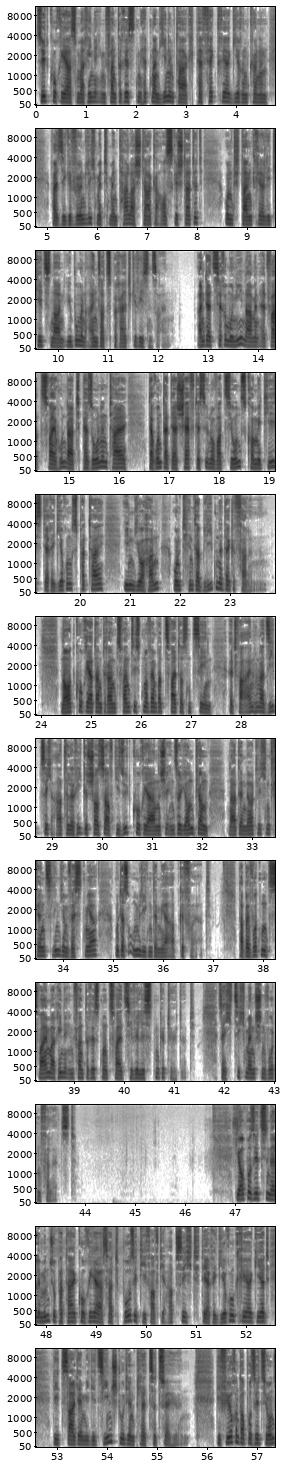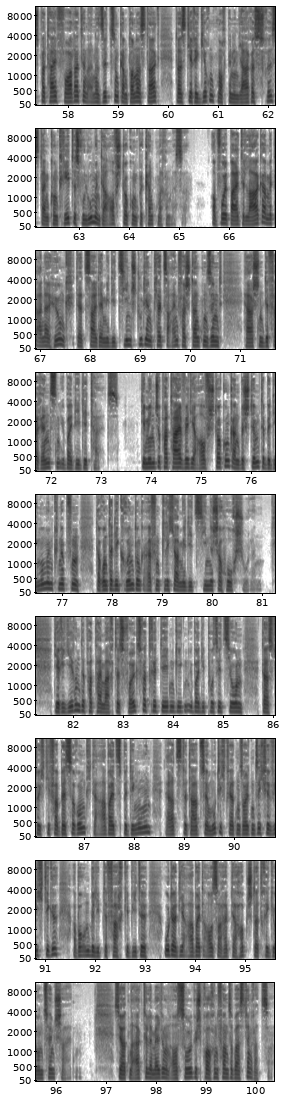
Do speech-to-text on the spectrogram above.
Südkoreas Marineinfanteristen hätten an jenem Tag perfekt reagieren können, weil sie gewöhnlich mit mentaler Stärke ausgestattet und dank realitätsnahen Übungen einsatzbereit gewesen seien. An der Zeremonie nahmen etwa 200 Personen teil, darunter der Chef des Innovationskomitees der Regierungspartei, In Johann, und Hinterbliebene der Gefallenen. Nordkorea hat am 23. November 2010 etwa 170 Artilleriegeschosse auf die südkoreanische Insel Yonpyong nahe der nördlichen Grenzlinie im Westmeer und das umliegende Meer abgefeuert. Dabei wurden zwei Marineinfanteristen und zwei Zivilisten getötet. 60 Menschen wurden verletzt. Die oppositionelle Minjo-Partei Koreas hat positiv auf die Absicht der Regierung reagiert, die Zahl der Medizinstudienplätze zu erhöhen. Die führende Oppositionspartei fordert in einer Sitzung am Donnerstag, dass die Regierung noch binnen Jahresfrist ein konkretes Volumen der Aufstockung bekannt machen müsse. Obwohl beide Lager mit einer Erhöhung der Zahl der Medizinstudienplätze einverstanden sind, herrschen Differenzen über die Details. Die Minjo-Partei will die Aufstockung an bestimmte Bedingungen knüpfen, darunter die Gründung öffentlicher medizinischer Hochschulen. Die regierende Partei Macht des Volks vertritt demgegenüber die Position, dass durch die Verbesserung der Arbeitsbedingungen Ärzte dazu ermutigt werden sollten, sich für wichtige, aber unbeliebte Fachgebiete oder die Arbeit außerhalb der Hauptstadtregion zu entscheiden. Sie hörten aktuelle Meldungen aus Seoul, gesprochen von Sebastian Ratzer.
